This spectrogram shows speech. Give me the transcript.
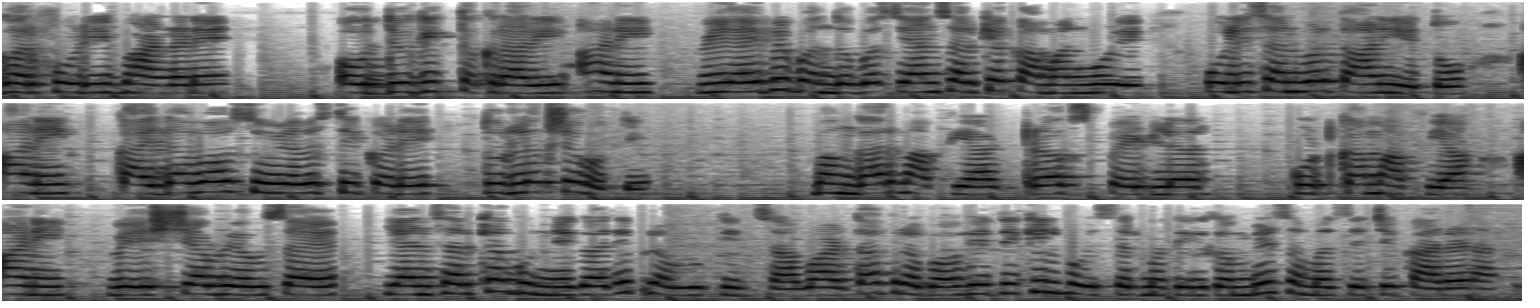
घरफोडी भांडणे औद्योगिक तक्रारी आणि व्ही आय पी बंदोबस्त यांसारख्या कामांमुळे पोलिसांवर ताण येतो आणि कायदा व सुव्यवस्थेकडे दुर्लक्ष होते. भंगार माफिया ड्रग्ज पेडलर गुटखा माफिया आणि वेशच्या व्यवसाय यांसारख्या गुन्हेगारी प्रवृत्तींचा वाढता प्रभाव हे देखील बोईसरमधील गंभीर समस्येचे कारण आहे.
